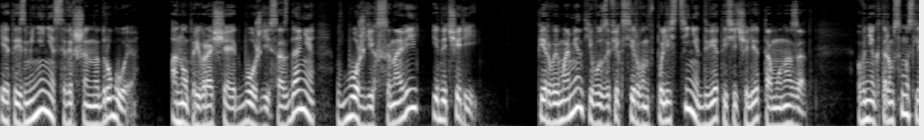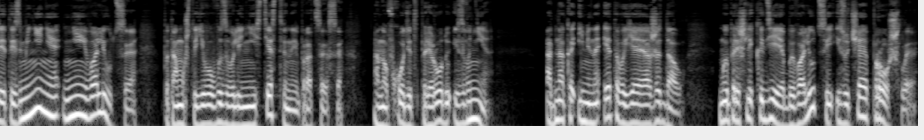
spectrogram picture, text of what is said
Это изменение совершенно другое. Оно превращает Божьи создания в Божьих сыновей и дочерей. Первый момент его зафиксирован в Палестине две тысячи лет тому назад – в некотором смысле это изменение не эволюция, потому что его вызвали не естественные процессы, оно входит в природу извне. Однако именно этого я и ожидал. Мы пришли к идее об эволюции, изучая прошлое.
